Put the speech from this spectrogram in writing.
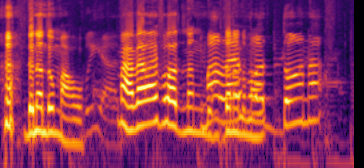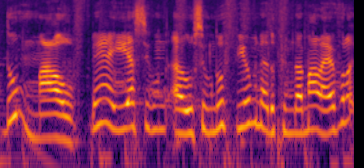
Dona do Mal. Obrigada. Mas vai lá e fala Dona, Dona do Malévola Mal. Dona do Mal. Vem aí segunda, o segundo filme, né, do filme da Malévola,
